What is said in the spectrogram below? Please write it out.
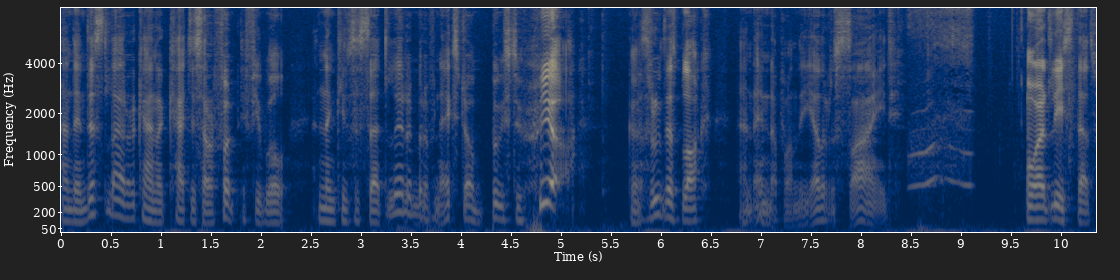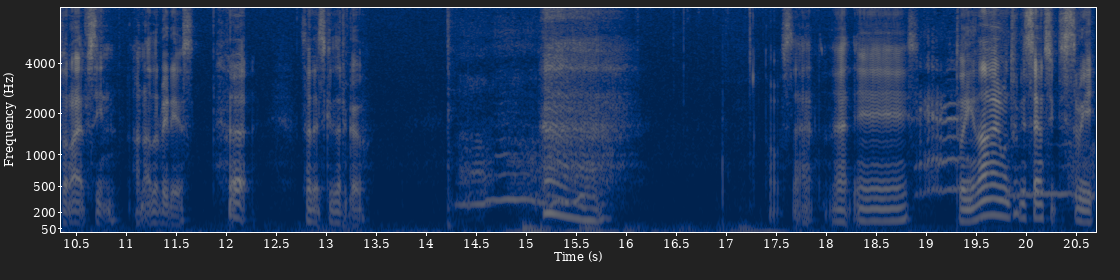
and then this ladder kind of catches our foot, if you will, and then gives us that little bit of an extra boost to yeah, go through this block and end up on the other side. Or at least that's what I've seen on other videos. so let's give it a go. what was that? That is 29, 127, 63. I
